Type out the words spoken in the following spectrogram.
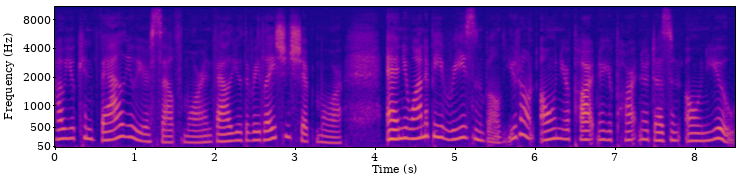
how you can value yourself more and value the relationship more. And you want to be reasonable. You don't own your partner, your partner doesn't own you.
